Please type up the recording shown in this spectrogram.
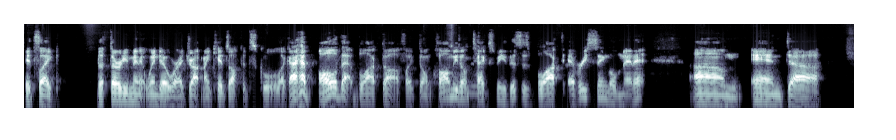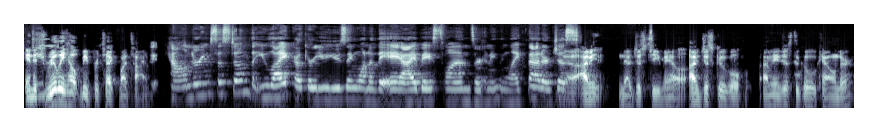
it's like the 30 minute window where I drop my kids off at school. Like I have all of that blocked off. Like don't call me, don't text me. This is blocked every single minute. Um, and uh, and it's really helped me protect my time. Calendaring system that you like? Like, are you using one of the AI based ones or anything like that, or just? I mean, no, just Gmail. I'm just Google. I mean, just the Google Calendar.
